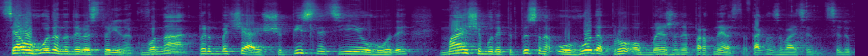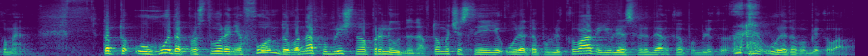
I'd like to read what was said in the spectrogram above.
ця угода на 9 сторінок вона передбачає, що після цієї угоди має ще бути підписана угода про обмежене партнерство. Так називається цей документ. Тобто угода про створення фонду вона публічно оприлюднена, в тому числі її уряд опублікував, і Юлія Свериденко опублікував, уряд опублікував.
